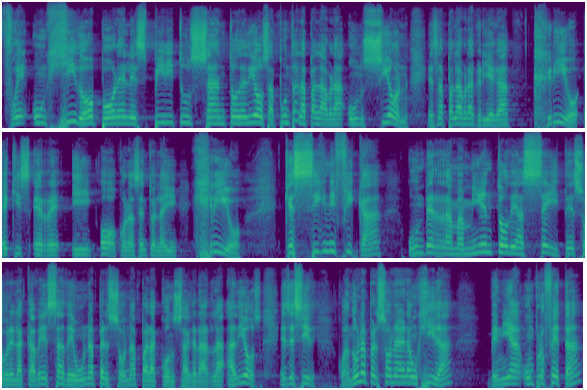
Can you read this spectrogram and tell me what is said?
Fue ungido por el Espíritu Santo de Dios. Apunta la palabra unción. Es la palabra griega Crío, X-R-I-O, con acento en la I, crío, que significa un derramamiento de aceite sobre la cabeza de una persona para consagrarla a Dios. Es decir, cuando una persona era ungida, venía un profeta,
